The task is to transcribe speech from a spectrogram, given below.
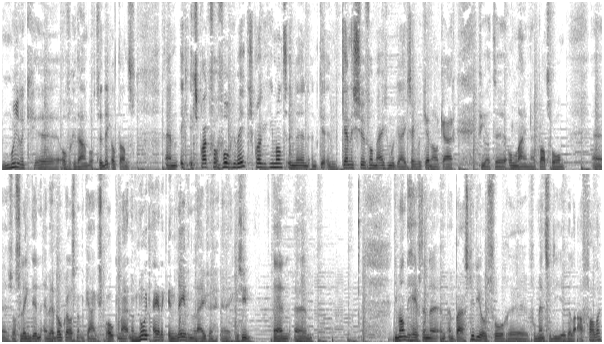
moeilijk uh, over gedaan wordt, vind ik althans. Um, ik, ik, sprak vorige week sprak ik iemand, een, een, een, een kennisje van mij, zo moet ik eigenlijk zeggen. We kennen elkaar via het online platform, zoals LinkedIn. En we hebben ook wel eens met elkaar gesproken, maar nog nooit eigenlijk in levende lijven gezien. En um, die man die heeft een, een, een paar studio's voor, uh, voor mensen die willen afvallen.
